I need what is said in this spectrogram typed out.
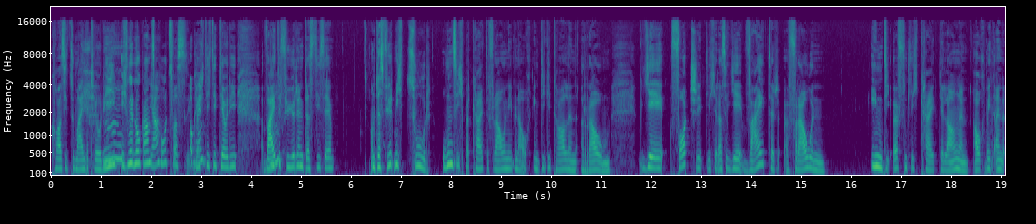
quasi zu meiner Theorie. Mm. Ich will nur ganz ja. kurz, was okay. möchte ich die Theorie weiterführen, mm. dass diese und das führt mich zur Unsichtbarkeit der Frauen eben auch im digitalen Raum. Je fortschrittlicher, also je weiter Frauen in die Öffentlichkeit gelangen, auch mit einer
